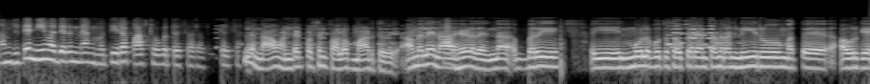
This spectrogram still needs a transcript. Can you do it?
ನಮ್ ಜೊತೆ ನೀವ್ ಅದಿರೋದ್ ಮ್ಯಾಗ ತೀರಾ ಫಾಸ್ಟ್ ಹೋಗುತ್ತೆ ಸರ್ ಅದು ಕೆಲಸ. ಇಲ್ಲ ನಾವು ಹಂಡ್ರೆಡ್ ಪರ್ಸೆಂಟ್ ಫಾಲೋ ಅಪ್ ಮಾಡ್ತೀವ್ರಿ. ಆಮೇಲೆ ನಾ ಹೇಳ್ದೆ ಬರೀ ಈ ಮೂಲಭೂತ ಸೌಕರ್ಯ ಅಂತಂದ್ರ ನೀರು ಮತ್ತೆ ಅವ್ರಿಗೆ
